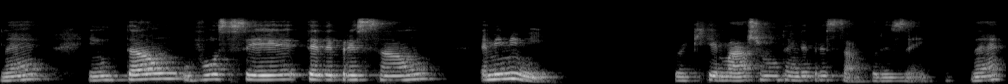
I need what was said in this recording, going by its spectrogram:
né? Então, você ter depressão é mimimi porque macho não tem depressão, por exemplo, né?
